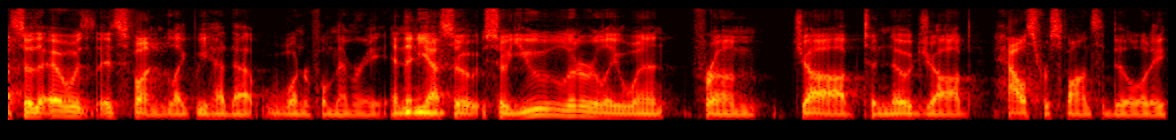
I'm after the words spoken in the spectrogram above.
so it was it's fun. Like we had that wonderful memory, and then yeah, so so you literally went from job to no job, house responsibility,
